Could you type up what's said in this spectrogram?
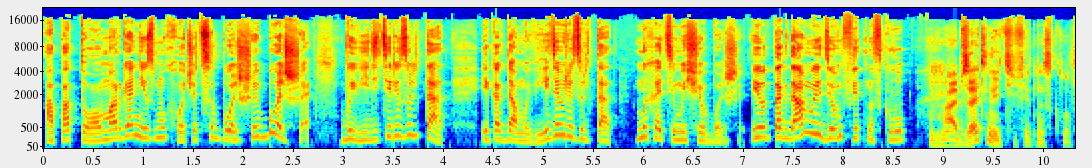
а потом организму хочется больше и больше. Вы видите результат. И когда мы видим результат, мы хотим еще больше. И вот тогда мы идем в фитнес-клуб. Обязательно идти в фитнес-клуб?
